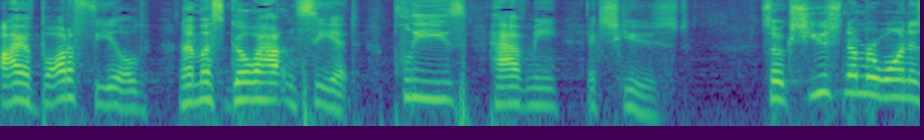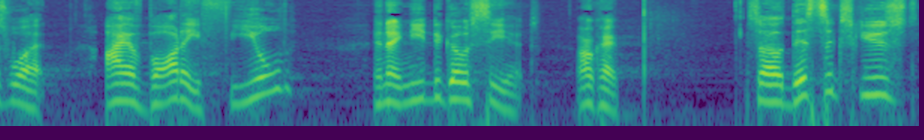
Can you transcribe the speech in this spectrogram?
I have bought a field and I must go out and see it. Please have me excused. So, excuse number one is what? I have bought a field and I need to go see it. Okay. So, this excuse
